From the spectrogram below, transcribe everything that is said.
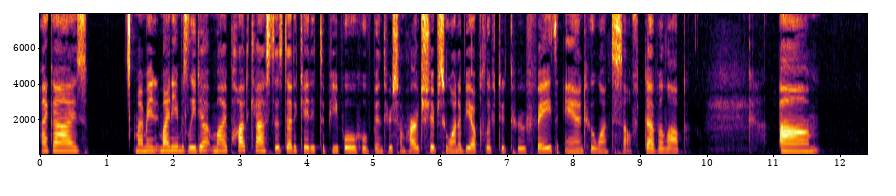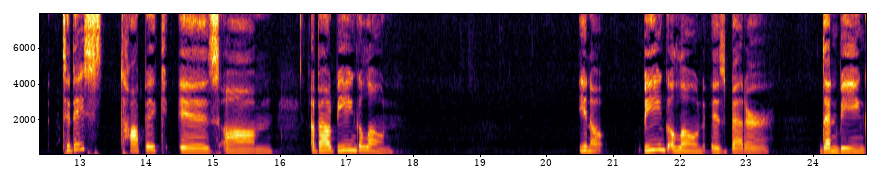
Hi, guys. My, main, my name is Lydia. My podcast is dedicated to people who've been through some hardships, who want to be uplifted through faith, and who want to self develop. Um, today's topic is um, about being alone. You know, being alone is better than being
